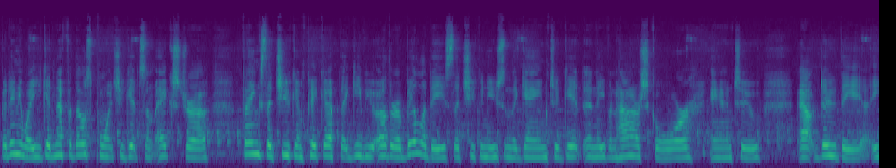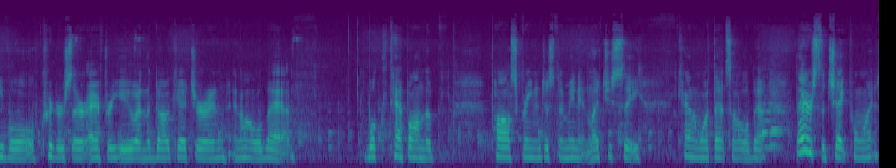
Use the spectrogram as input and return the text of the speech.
But anyway, you get enough of those points, you get some extra things that you can pick up that give you other abilities that you can use in the game to get an even higher score and to outdo the evil critters that are after you and the dog catcher and, and all of that. We'll tap on the pause screen in just a minute and let you see kind of what that's all about. There's the checkpoint.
